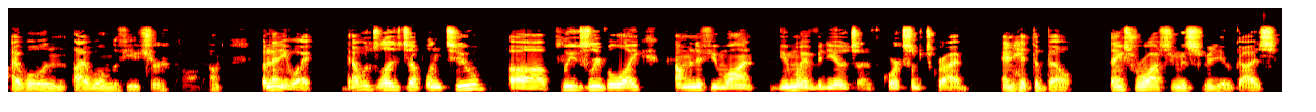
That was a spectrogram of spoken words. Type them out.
I will in I will in the future. Calm down. But anyway, that was Led Zeppelin 2. Uh, please leave a like, comment if you want, view my videos, and of course subscribe, and hit the bell. Thanks for watching this video, guys.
